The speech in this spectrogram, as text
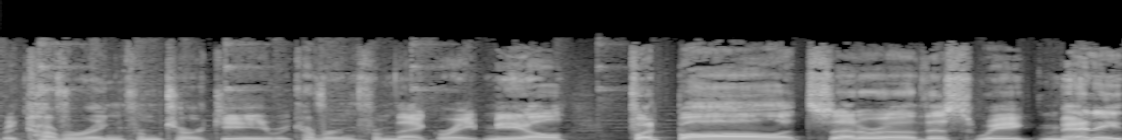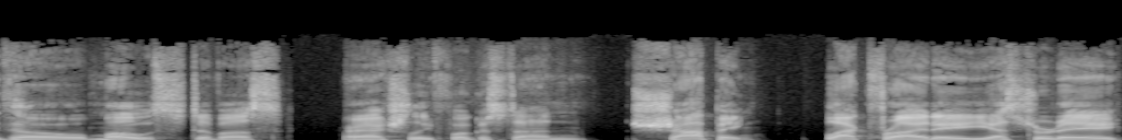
recovering from Turkey, recovering from that great meal, football, etc. this week. Many, though, most of us are actually focused on shopping. Black Friday yesterday,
